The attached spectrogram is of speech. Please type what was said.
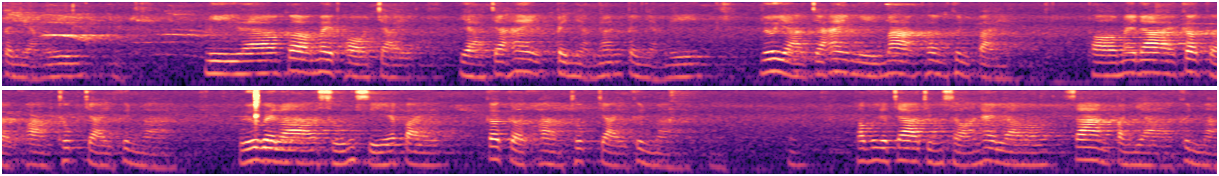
เป็นอย่างนี้ มีแล้วก็ไม่พอใจ อยากจะให้เป็นอย่างนั้นเป็นอย่างนี้ หรืออยากจะให้มีมากเพิ่มขึ้นไป พอไม่ได้ก็เกิดความทุกข์ใจขึ้นมา หรือเวลาสูญเสียไป ก็เกิดความทุกข์ใจขึ้นมา พระพุทธเจ้าจึงสอนให้เราสร้างปัญญาขึ้นมา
